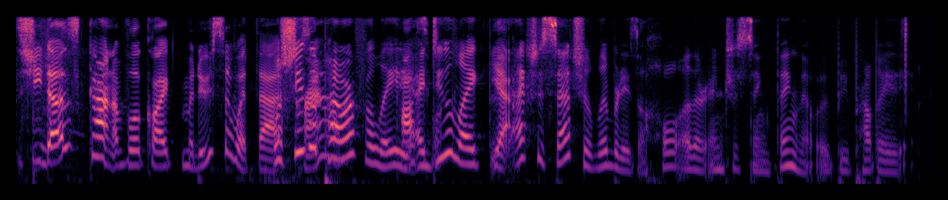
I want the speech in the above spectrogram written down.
she does kind of look like Medusa with that. well, she's a powerful lady. I do like. Yeah. actually, Statue of Liberty is a whole other interesting thing that would be probably interesting to look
